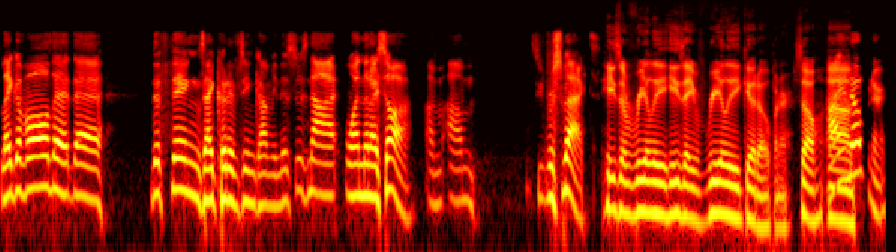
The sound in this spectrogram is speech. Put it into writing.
Like of all the the the things I could have seen coming, this was not one that I saw. Um um respect. he's a really he's a really good opener. So um, end opener.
